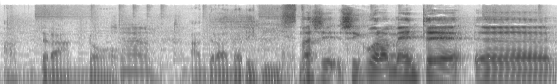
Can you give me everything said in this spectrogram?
andranno, certo. andranno rivisti. Ma si- sicuramente eh,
